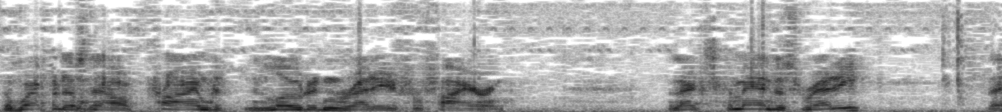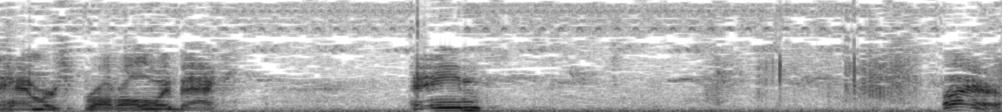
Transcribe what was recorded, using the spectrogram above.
The weapon is now primed, loaded, and ready for firing. The next command is ready. The hammer is brought all the way back. Aim. Fire.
